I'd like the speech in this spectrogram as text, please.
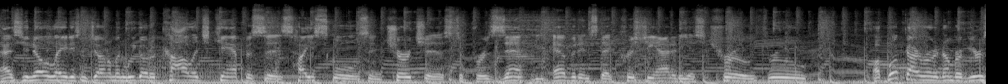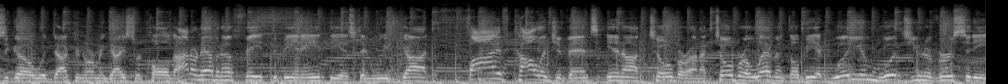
As you know, ladies and gentlemen, we go to college campuses, high schools, and churches to present the evidence that Christianity is true through a book I wrote a number of years ago with Dr. Norman Geisler called I Don't Have Enough Faith to Be an Atheist. And we've got five college events in October. On October 11th, I'll be at William Woods University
